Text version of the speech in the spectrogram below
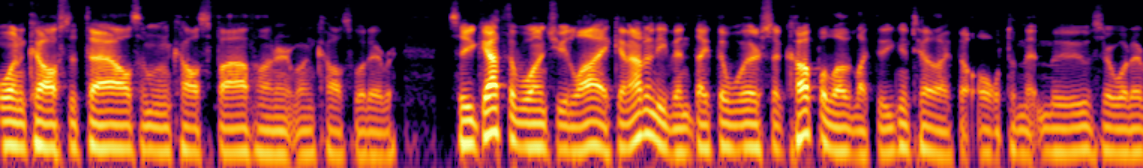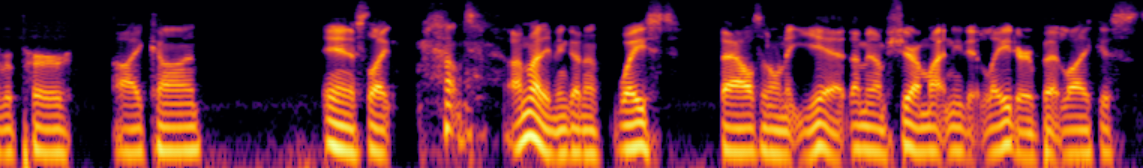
one costs a thousand, one cost five hundred, one costs whatever. So you got the ones you like, and I don't even like the. There's a couple of like the, you can tell like the ultimate moves or whatever per icon, and it's like I'm not even gonna waste thousand on it yet. I mean, I'm sure I might need it later, but like it's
